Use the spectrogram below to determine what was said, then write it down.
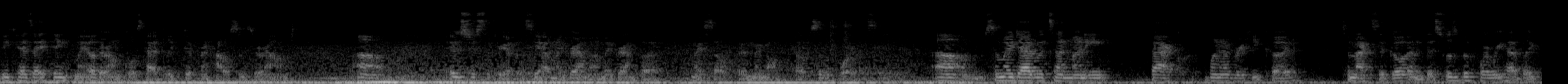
because I think my other uncles had like different houses around. Um, it was just the three of us. Yeah, my grandma, my grandpa, myself, and my mom. Oh, so the four of us. Um, so my dad would send money back whenever he could to Mexico, and this was before we had like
